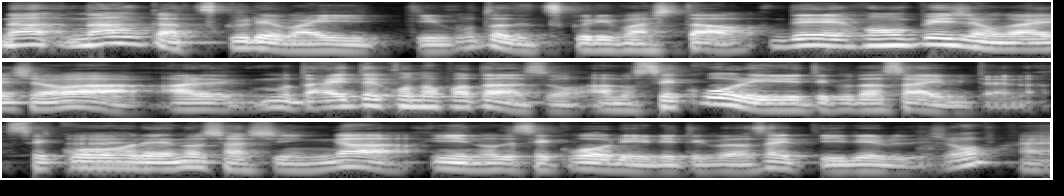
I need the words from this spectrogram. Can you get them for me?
な、なんか作ればいいっていうことで作りました。で、ホームページの会社は、あれ、もう大体こんなパターンですよ。あの、セコーレ入れてくださいみたいな。セコーレの写真がいいので、セコーレ入れてくださいって入れるでしょ？はい。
